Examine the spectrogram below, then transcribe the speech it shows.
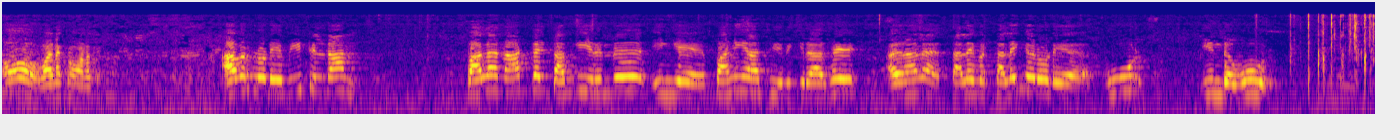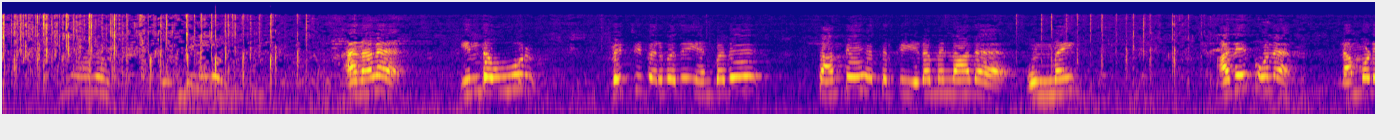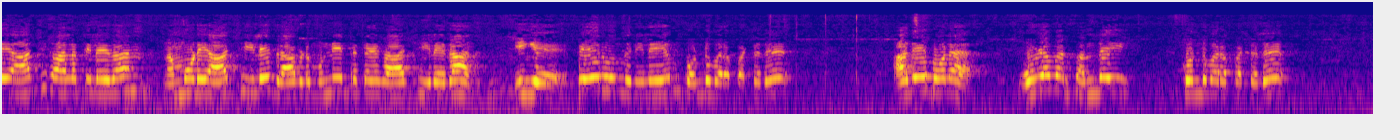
ஓ வணக்கம் வணக்கம். அவர்களுடைய வீட்டில்தான் பல நாட்கள் தங்கி இருந்து இங்கே பணியாற்றி இருக்கிறார்கள். அதனால தலைவர் கலைஞருடைய ஊர் இந்த ஊர். அதனால இந்த ஊர் வெற்றி பெறுவது என்பது சந்தேகத்திற்கு இடமில்லாத உண்மை. அதே போல நம்முடைய ஆட்சி காலத்திலேதான் நம்முடைய ஆட்சியிலே திராவிட முன்னேற்ற கழக ஆட்சியிலேதான் இங்கே பேருந்து நிலையம் கொண்டு வரப்பட்டது. அதே போல உழவர் சந்தை கொண்டு வரப்பட்டது.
